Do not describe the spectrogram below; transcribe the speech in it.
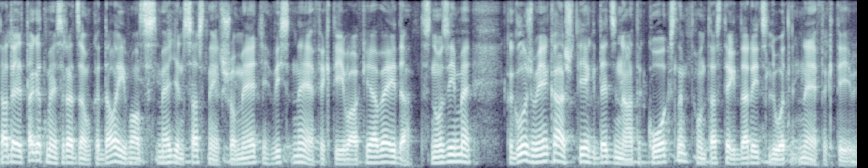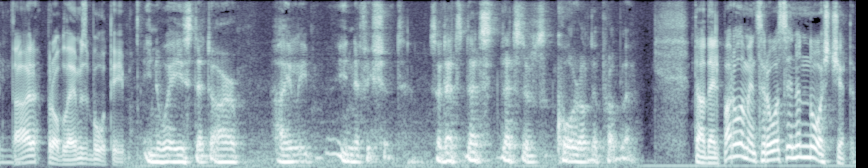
Tādēļ tagad mēs redzam, ka dalībvalstis mēģina sasniegt šo mērķi visneefektīvākajā veidā. Tas nozīmē, ka gluži vienkārši tiek dedzināta koksne, un tas tiek darīts ļoti neefektīvi. Tā ir problēmas būtība inefficient. So that's, that's, that's the core of the problem. Tādēļ parlaments rosina nošķirt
